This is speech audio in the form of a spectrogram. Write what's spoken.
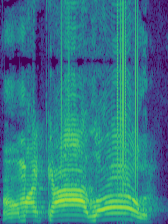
Oh my god, load!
